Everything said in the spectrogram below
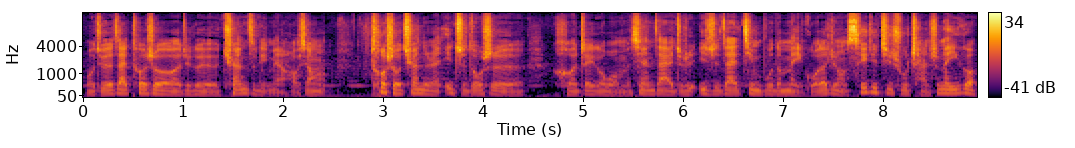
我觉得在特摄这个圈子里面，好像特摄圈的人一直都是和这个我们现在就是一直在进步的美国的这种 CG 技术产生了一个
